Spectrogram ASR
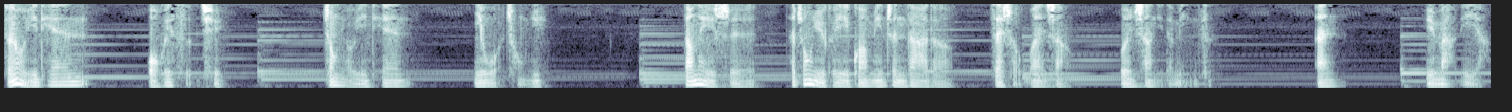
总有一天，我会死去；终有一天，你我重遇。到那时，他终于可以光明正大的在手腕上纹上你的名字，安与玛利亚。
